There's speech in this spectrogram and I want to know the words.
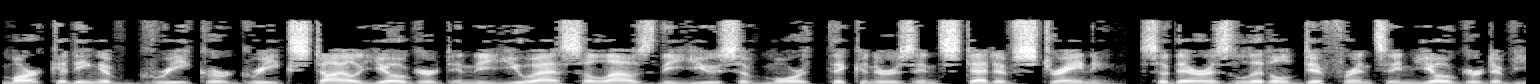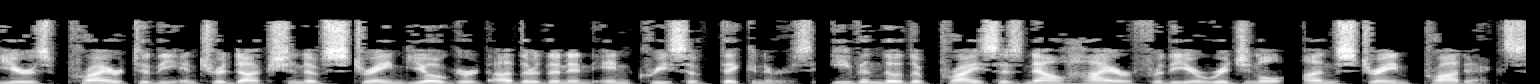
Marketing of Greek or Greek-style yogurt in the U.S. allows the use of more thickeners instead of straining, so there is little difference in yogurt of years prior to the introduction of strained yogurt other than an increase of thickeners, even though the price is now higher for the original, unstrained products.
